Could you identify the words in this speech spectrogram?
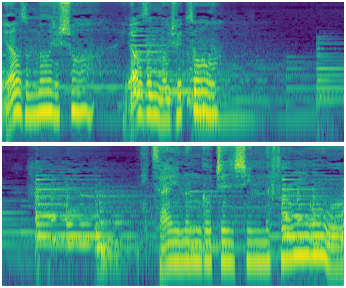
要怎么去说，要怎么去做，你才能够真心的放过我？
